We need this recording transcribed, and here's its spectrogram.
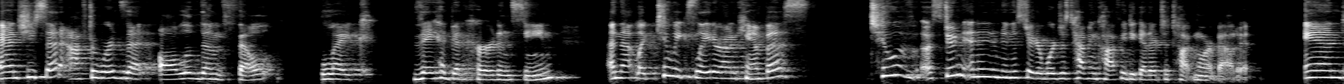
And she said afterwards that all of them felt like they had been heard and seen. And that like two weeks later on campus two of a student and an administrator were just having coffee together to talk more about it. And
